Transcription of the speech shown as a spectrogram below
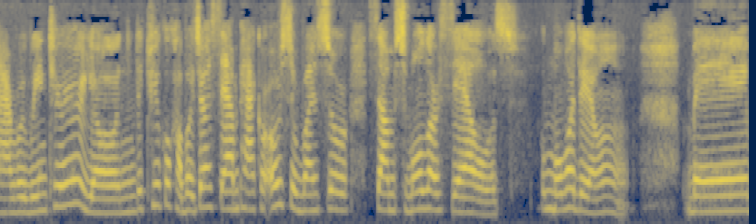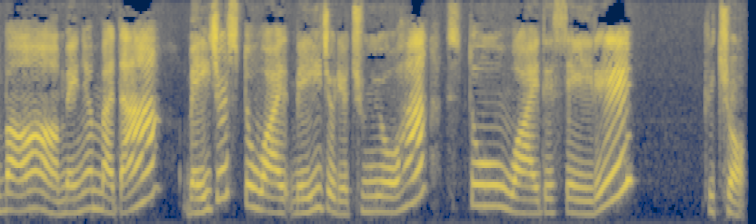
every winter 였는데 뒤에 거 가보죠. Sam Packer also runs some smaller sales. 그럼 뭐가 돼요? 매번, 매년마다 major store-wide, major이야. 중요한 store-wide sale을 그쵸?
